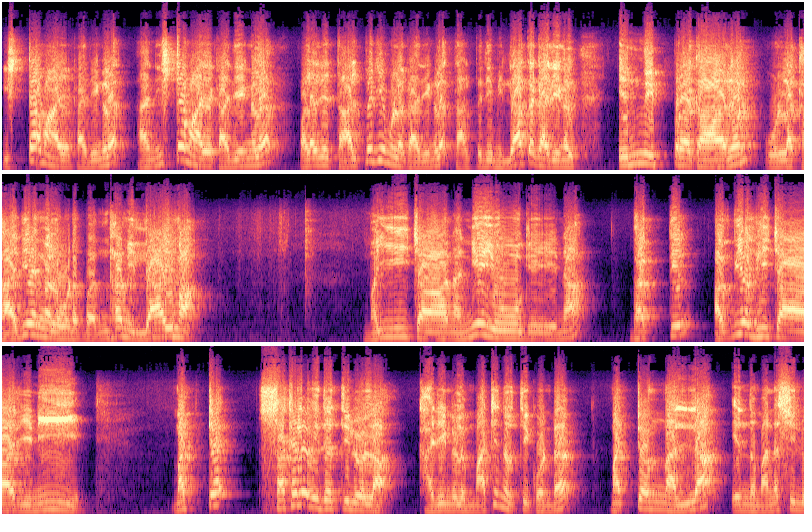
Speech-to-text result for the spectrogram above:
ഇഷ്ടമായ കാര്യങ്ങൾ അനിഷ്ടമായ കാര്യങ്ങൾ വളരെ താല്പര്യമുള്ള കാര്യങ്ങൾ താല്പര്യമില്ലാത്ത കാര്യങ്ങൾ എന്നിപ്രകാരം ഉള്ള കാര്യങ്ങളോട് ബന്ധമില്ലായ്മ. മയീചാൻ അന്യയോഗേന ഭക്തിർ അവ്യഭിചാരിണി. മറ്റ് സകല വിധത്തിലുള്ള കാര്യങ്ങളും മാറ്റി നിർത്തിക്കൊണ്ട് മറ്റൊന്നല്ല എന്ന് മനസ്സിൽ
